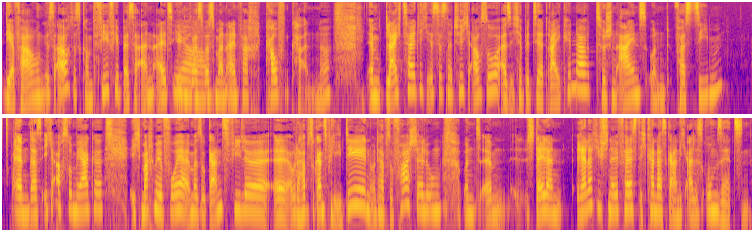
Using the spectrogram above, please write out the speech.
die Erfahrung Erfahrung ist auch, das kommt viel, viel besser an als irgendwas, ja. was man einfach kaufen kann. Ne? Ähm, gleichzeitig ist es natürlich auch so, also ich habe jetzt ja drei Kinder zwischen eins und fast sieben ähm, dass ich auch so merke, ich mache mir vorher immer so ganz viele äh, oder habe so ganz viele Ideen und habe so Vorstellungen und ähm, stelle dann relativ schnell fest, ich kann das gar nicht alles umsetzen.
